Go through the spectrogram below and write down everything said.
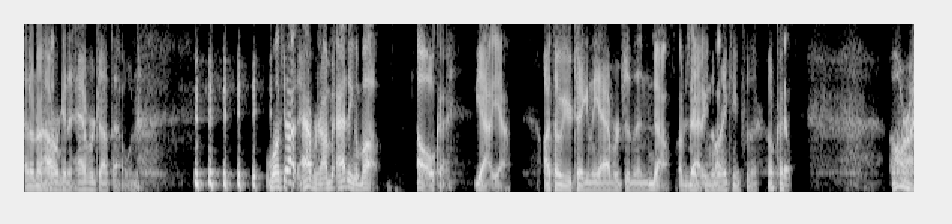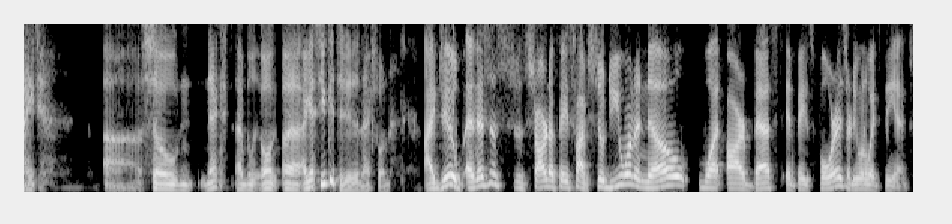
I don't know how um, we're going to average out that one. well, it's not average. I'm adding them up. Oh, okay. Yeah, yeah. I thought you were taking the average and then no, I'm just adding the up. ranking from there. Okay. Yep. All right. Uh, so next, I believe. Oh, uh, I guess you get to do the next one. I do, and this is the start of phase five. So, do you want to know what our best in phase four is, or do you want to wait to the end?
